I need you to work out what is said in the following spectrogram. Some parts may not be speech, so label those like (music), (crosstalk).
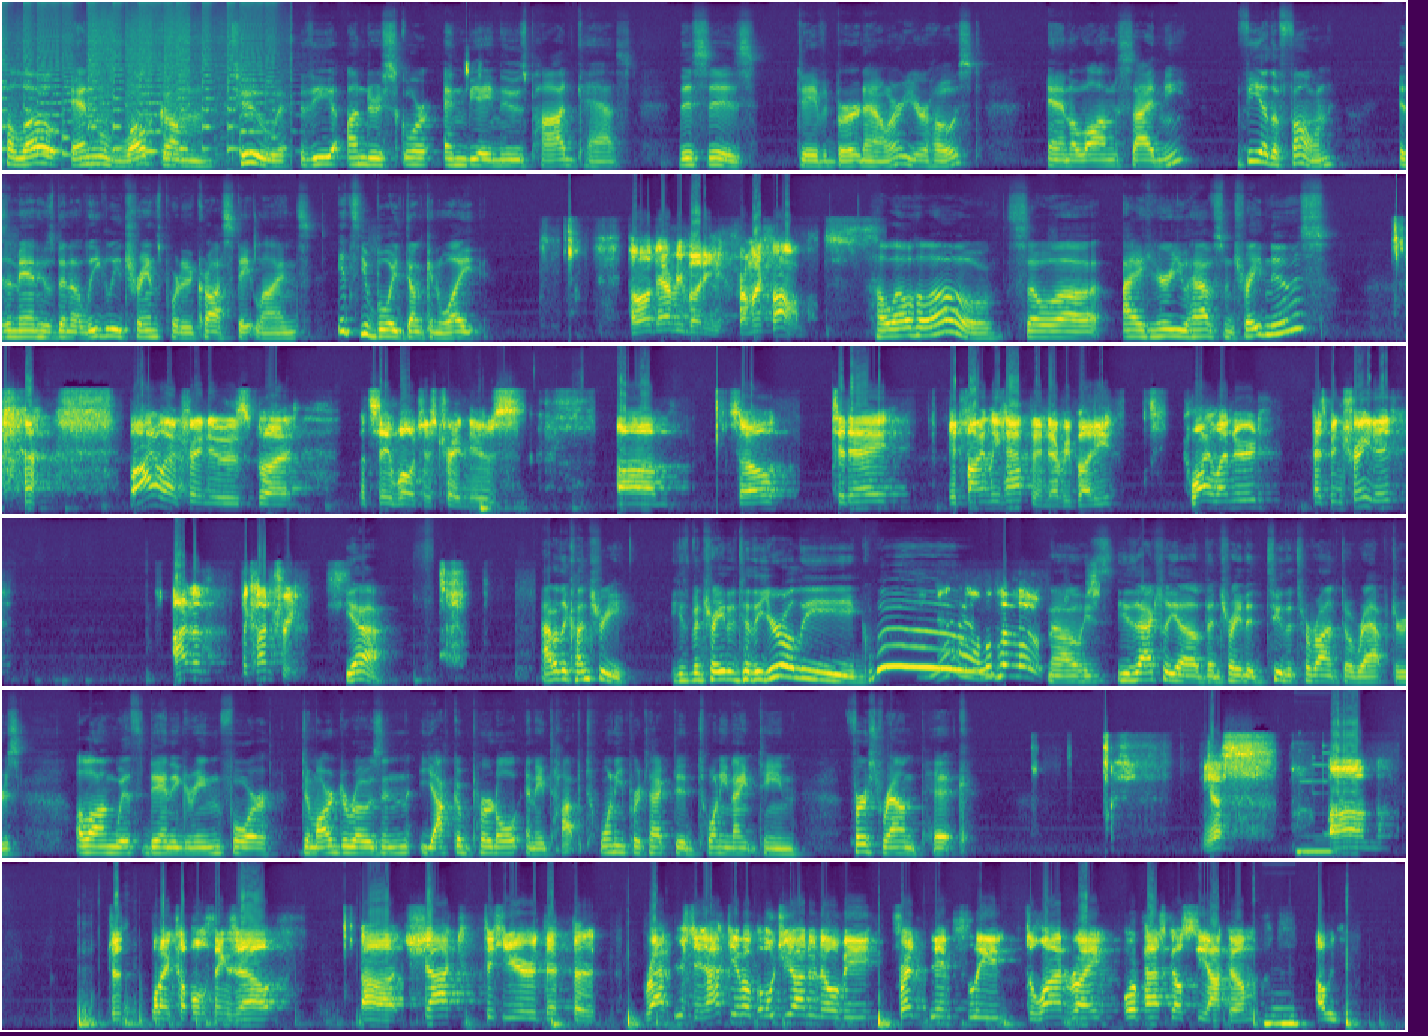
Hello and welcome to the underscore NBA News Podcast. This is David Bernauer, your host, and alongside me, via the phone, is a man who's been illegally transported across state lines. It's your boy Duncan White. Hello to everybody from my phone. Hello, hello. So, uh, I hear you have some trade news? (laughs) well, I don't have trade news, but let's say Woj's trade news. Um, so today it finally happened, everybody. Kawhi Leonard has been traded out of the country. Yeah. Out of the country. He's been traded to the EuroLeague. Woo! Yeah, woohoo! No, he's he's actually uh, been traded to the Toronto Raptors, along with Danny Green for DeMar DeRozan, Jakob Poeltl, and a top twenty protected 2019 first round pick. Yes. Um, just to point a couple of things out. Uh, shocked to hear that the Raptors did not give up OG Anunoby, Fred VanVleet, DeLon Wright, or Pascal Siakam. I was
